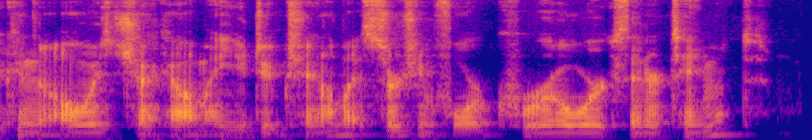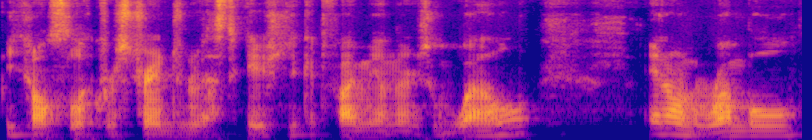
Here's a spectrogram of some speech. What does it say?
can always check out my YouTube channel by searching for Crowworks Entertainment. You can also look for Strange Investigations. You can find me on there as well, and on Rumble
